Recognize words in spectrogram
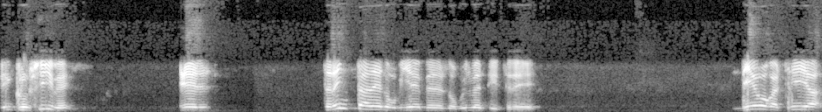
Inclusive, el 30 de noviembre del 2023, Diego García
